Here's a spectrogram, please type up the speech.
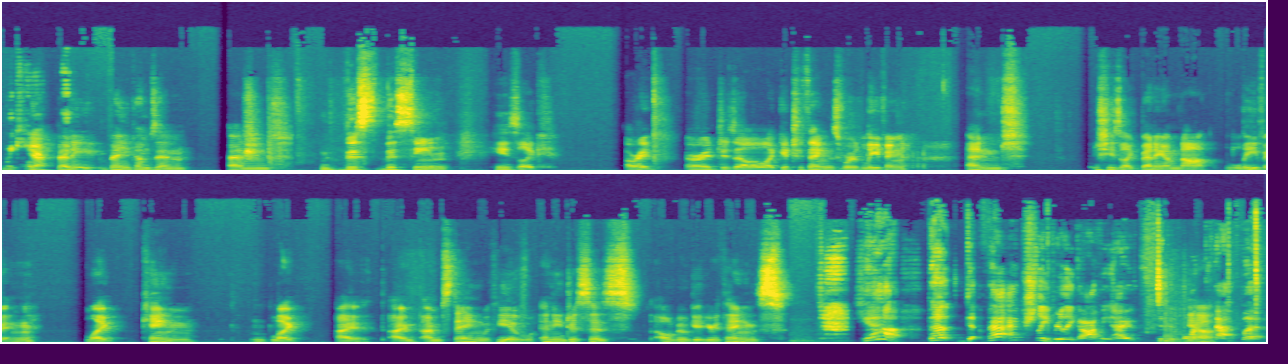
we can't Yeah, Benny Benny comes in and this this scene, he's like, "All right, all right, Giselle, like get your things. We're leaving." And she's like, "Benny, I'm not leaving. Like Kaine, like I I I'm staying with you." And he just says, "I'll go get your things." Yeah, that that actually really got me. I didn't want Yeah. that, but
